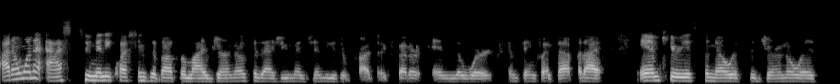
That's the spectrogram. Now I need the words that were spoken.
I don't want to ask too many questions about the live journal because, as you mentioned, these are projects that are in the works and things like that. But I am curious to know if the journal is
